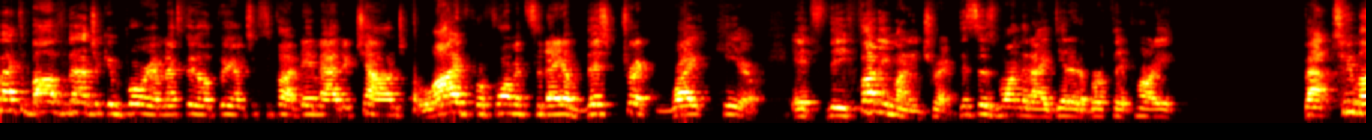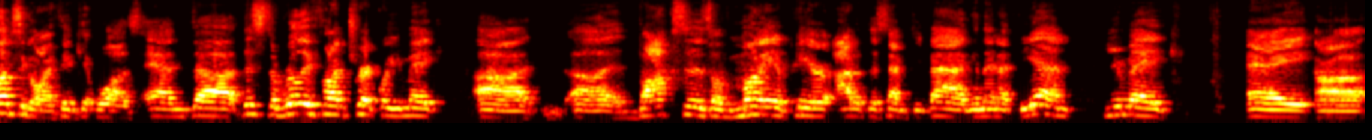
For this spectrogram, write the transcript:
back to Bob's Magic Emporium. Next video, 365 Day Magic Challenge. Live performance today of this trick right here. It's the funny money trick. This is one that I did at a birthday party about two months ago, I think it was. And uh, this is a really fun trick where you make uh, uh, boxes of money appear out of this empty bag. And then at the end, you make a uh,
